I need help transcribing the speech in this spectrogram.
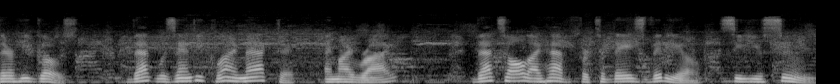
There he goes. That was anticlimactic, am I right? That's all I have for today's video, see you soon.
